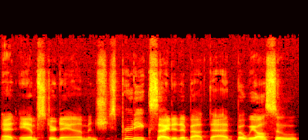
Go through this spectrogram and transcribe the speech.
at Amsterdam, and she's pretty excited about that. But we also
